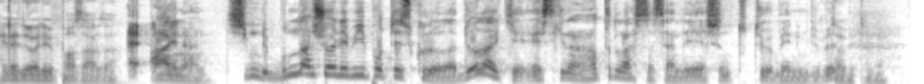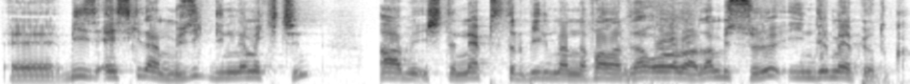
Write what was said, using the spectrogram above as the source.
Hele de öyle bir pazarda. E, aynen. Şimdi bunlar şöyle bir hipotez kuruyorlar. Diyorlar ki eskiden hatırlarsın sen de yaşın tutuyor benim gibi. Tabii, tabii. E, biz eskiden müzik dinlemek için abi işte Napster bilmem ne falan filan oralardan bir sürü indirme yapıyorduk.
